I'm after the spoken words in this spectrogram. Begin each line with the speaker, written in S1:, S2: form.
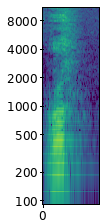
S1: Woof.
